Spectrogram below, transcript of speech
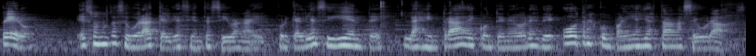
Pero eso no te asegura que al día siguiente se iban a ir, porque al día siguiente las entradas de contenedores de otras compañías ya estaban aseguradas.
